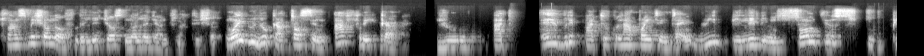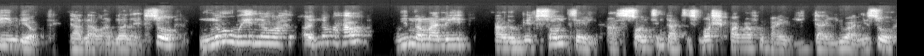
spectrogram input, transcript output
transmission of religious knowledge and tradition. When you look at us in Africa, you at every particular point in time, we believe in something superior than our knowledge. So no way, no, no how we normally arrogate something as something that is much powerful by, than you and me. So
